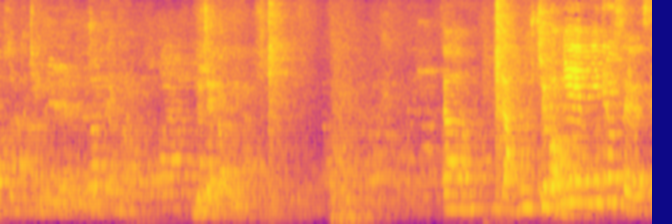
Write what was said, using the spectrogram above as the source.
absolut tot ce e joc de De ce ai dat cu Uh, da, nu știu. Ceva. Mie, mi-e greu să, să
